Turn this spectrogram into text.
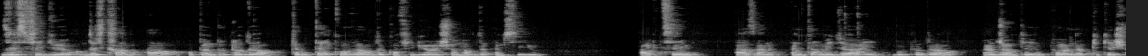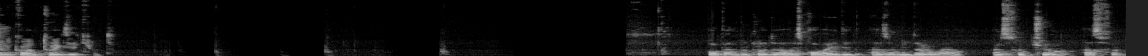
This figure describes how Open Bootloader can take over the configuration of the MCU, acting as an intermediary bootloader and jumping to an application code to execute. Open Bootloader is provided as a middleware and structured as follows.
